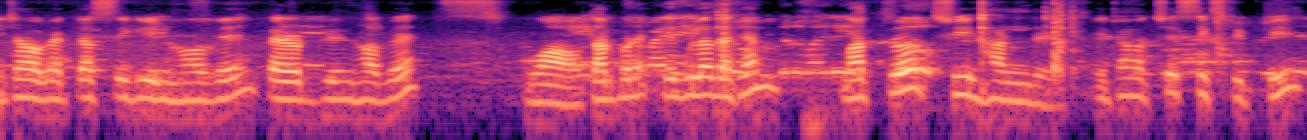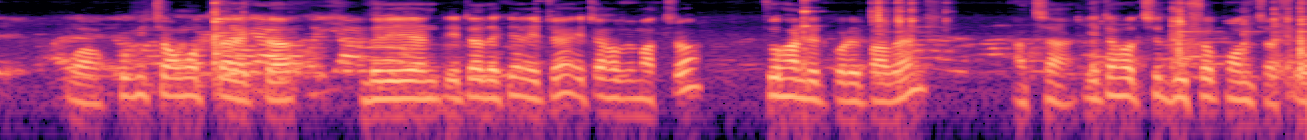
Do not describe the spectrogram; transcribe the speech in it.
এটা হবে একটা সি গ্রিন হবে প্যারট গ্রিন হবে। ওয়াও তারপরে এগুলা দেখেন, মাত্র থ্রি হান্ড্রেড এটা হচ্ছে সিক্স ফিফটি ওয়াও খুবই চমৎকার একটা ভেরিয়েন্ট এটা দেখেন, এটা এটা হবে মাত্র টু হান্ড্রেড করে পাবেন। আচ্ছা এটা হচ্ছে দুশো পঞ্চাশ। ও,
